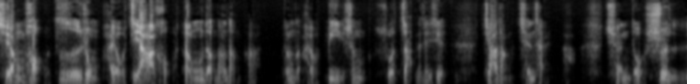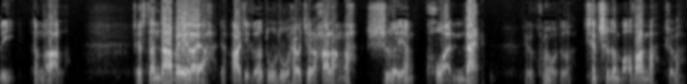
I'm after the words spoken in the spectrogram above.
枪炮、辎重，还有家口等等等等啊，等等，还有毕生所攒的这些家当、钱财啊，全都顺利登岸了。这三大贝勒呀，这阿济格、都督还有吉尔哈朗啊，设宴款待这个孔有德，先吃顿饱饭吧，是吧？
